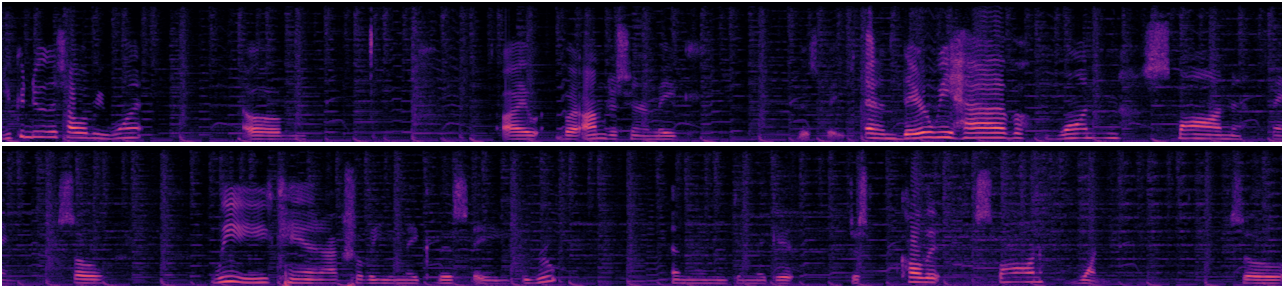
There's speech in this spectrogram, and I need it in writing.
you can do this however you want um, I, but I'm just gonna make this base. And there we have one spawn thing. So, we can actually make this a group, and then we can make it, just call it spawn 1. So,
